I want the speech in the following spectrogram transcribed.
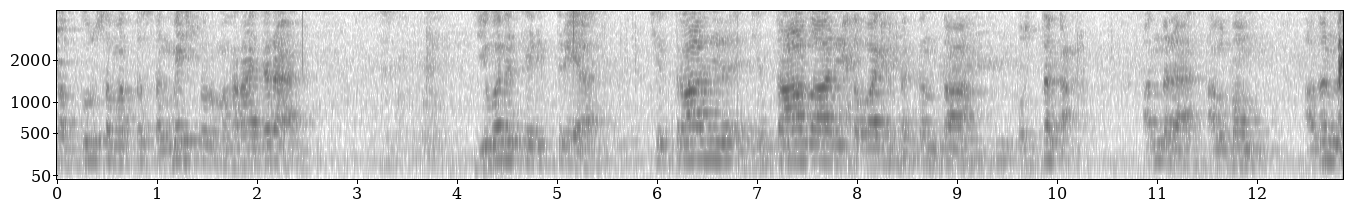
ಸದ್ಗುರು ಸಮರ್ಥ ಸಂಗಮೇಶ್ವರ ಮಹಾರಾಜರ ಜೀವನ ಚರಿತ್ರೆಯ ಚಿತ್ರಾದಿ ಚಿತ್ರಾಧಾರಿತವಾಗಿರ್ತಕ್ಕಂಥ ಪುಸ್ತಕ, ಅಂದ್ರೆ ಆಲ್ಬಮ್ ಅದನ್ನು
